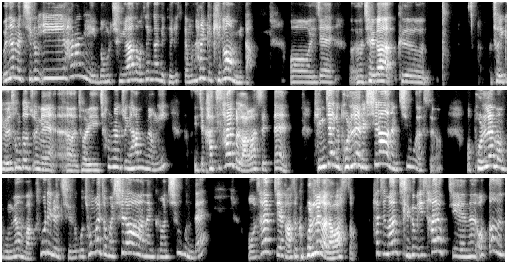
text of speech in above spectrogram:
왜냐면 지금 이 하나님이 너무 중요하다고 생각이 되기 때문에 하나님께 기도합니다. 어, 이제 어, 제가 그 저희 교회 성도 중에 어, 저희 청년 중에 한 명이 이제 같이 사역을 나갔을 때 굉장히 벌레를 싫어하는 친구였어요. 어, 벌레만 보면 막 소리를 지르고 정말 정말 싫어하는 그런 친구인데 어, 사역지에 가서 그 벌레가 나왔어. 하지만 지금 이 사역지에는 어떤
